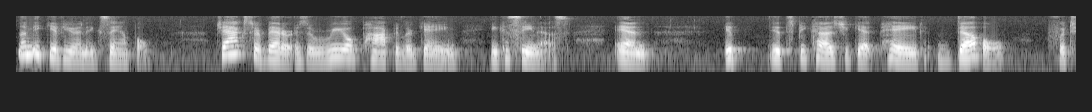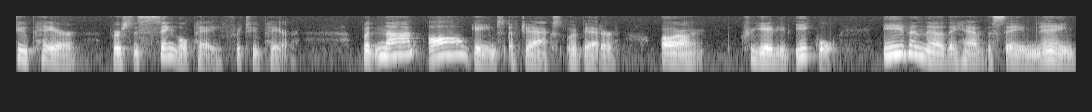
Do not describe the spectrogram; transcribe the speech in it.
Let me give you an example. Jacks or Better is a real popular game in casinos, and it, it's because you get paid double for two pair versus single pay for two pair. But not all games of Jacks or Better are created equal, even though they have the same name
